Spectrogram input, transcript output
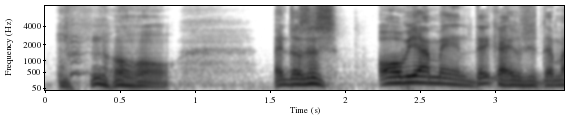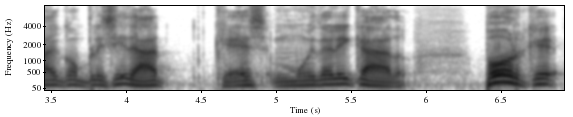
no. Entonces, obviamente que hay un sistema de complicidad que es muy delicado porque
